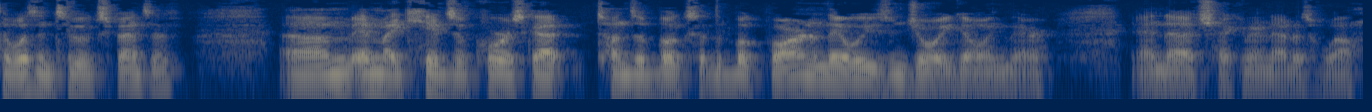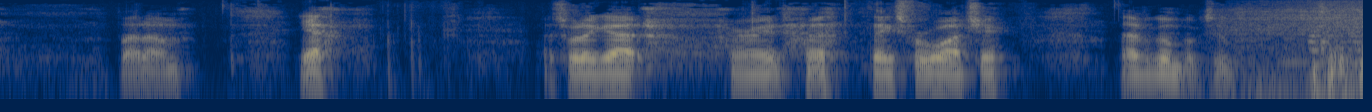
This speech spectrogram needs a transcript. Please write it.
It wasn't too expensive. Um, and my kids, of course, got tons of books at the book barn, and they always enjoy going there and uh, checking it out as well. But, um, yeah, that's what I got. All right, thanks for watching. Have a good one, BookTube.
